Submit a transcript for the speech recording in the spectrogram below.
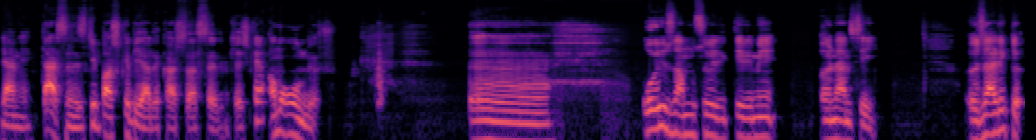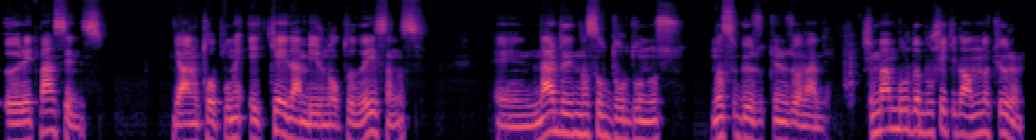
Yani dersiniz ki başka bir yerde karşılaşsaydım keşke ama olmuyor. Ee, o yüzden bu söylediklerimi önemseyin. Özellikle öğretmenseniz yani toplumu etki eden bir noktadaysanız e, nerede nasıl durduğunuz, nasıl gözüktüğünüz önemli. Şimdi ben burada bu şekilde anlatıyorum.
